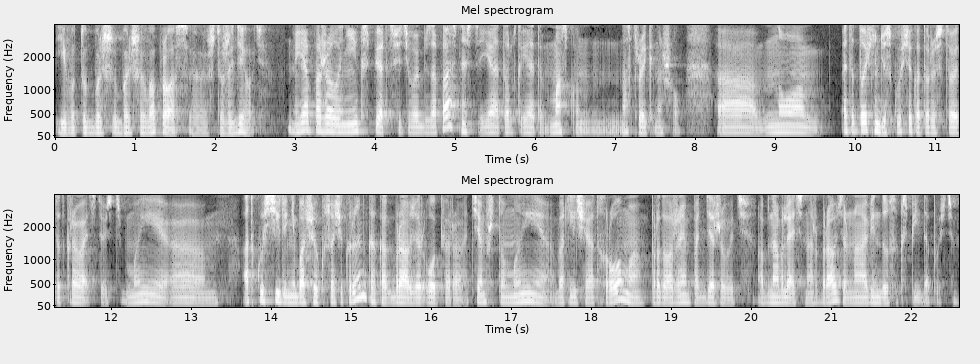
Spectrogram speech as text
И вот тут больше, большой вопрос, э, что же делать? Ну, я, пожалуй, не эксперт в сетевой безопасности, я только я это маску настройки нашел. А, но это точно дискуссия, которую стоит открывать. То есть мы э, откусили небольшой кусочек рынка, как браузер Opera, тем, что мы, в отличие от Chrome, продолжаем поддерживать, обновлять наш браузер на Windows XP, допустим.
